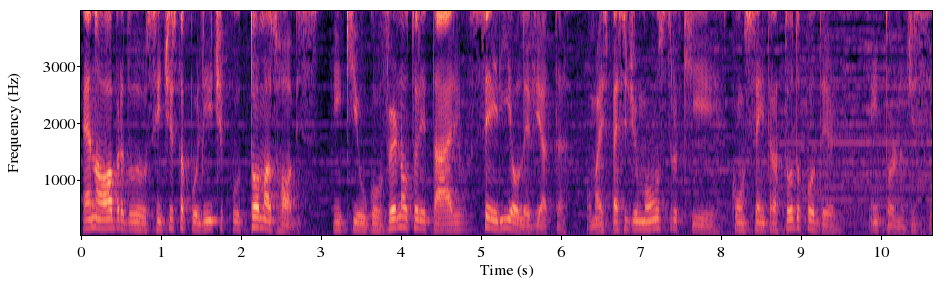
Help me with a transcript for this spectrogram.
é na obra do cientista político Thomas Hobbes, em que o governo autoritário seria o Leviatã, uma espécie de monstro que concentra todo o poder em torno de si.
